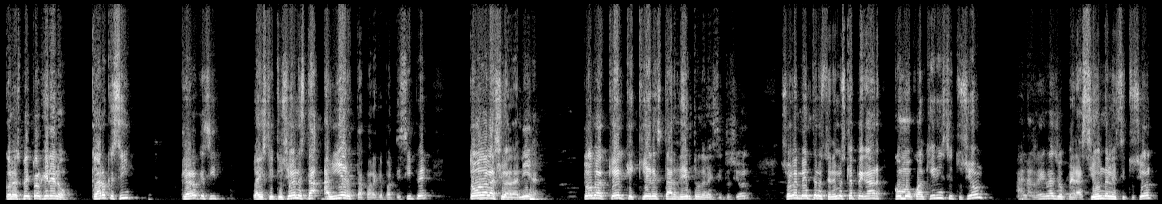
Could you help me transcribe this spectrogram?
con respecto al género, claro que sí, claro que sí. La institución está abierta para que participe toda la ciudadanía, todo aquel que quiera estar dentro de la institución Solamente nos tenemos que apegar, como cualquier institución, a las reglas de operación de la institución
